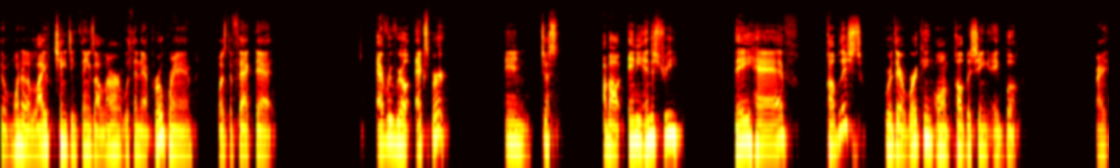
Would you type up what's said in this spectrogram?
the, one of the life changing things I learned within that program was the fact that every real expert in just about any industry, they have published or they're working on publishing a book. Right.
